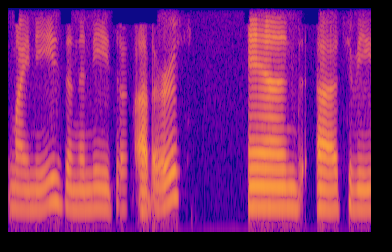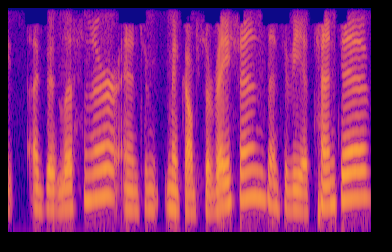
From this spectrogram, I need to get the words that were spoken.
my needs and the needs of others, and uh, to be a good listener and to make observations and to be attentive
